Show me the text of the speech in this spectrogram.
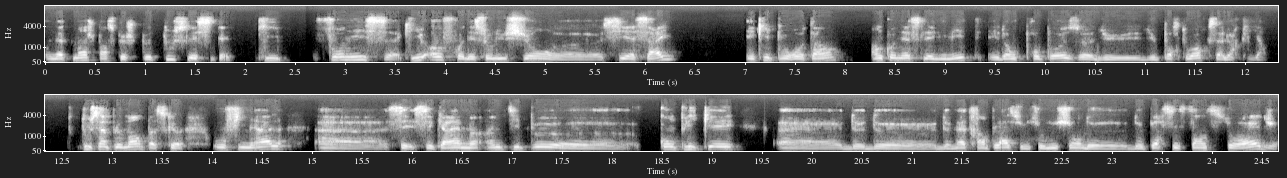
Honnêtement, je pense que je peux tous les citer, qui fournissent, qui offrent des solutions CSI et qui pour autant en connaissent les limites et donc proposent du, du Portworx à leurs clients. Tout simplement parce que au final, euh, c'est quand même un petit peu euh, compliqué euh, de, mettre en place une solution de, de persistance storage.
